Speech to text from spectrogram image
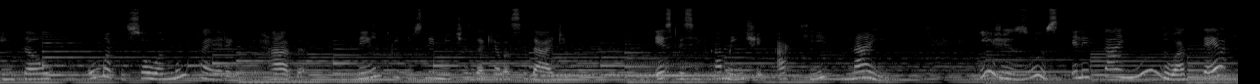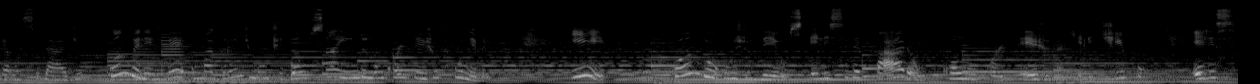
Então, uma pessoa nunca era enterrada dentro dos limites daquela cidade, especificamente aqui na Ilha. E Jesus, ele está indo até aquela cidade quando ele vê uma grande multidão saindo num cortejo fúnebre. E quando os judeus eles se deparam com um cortejo daquele tipo, eles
